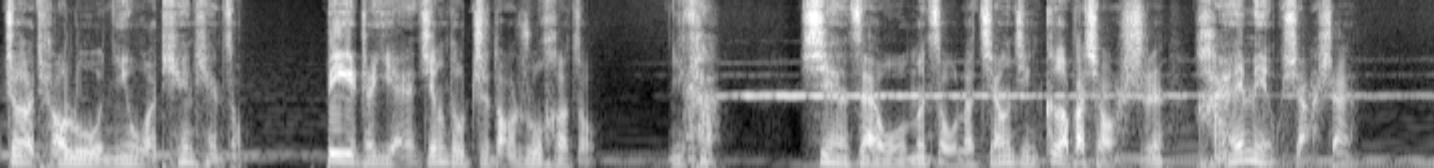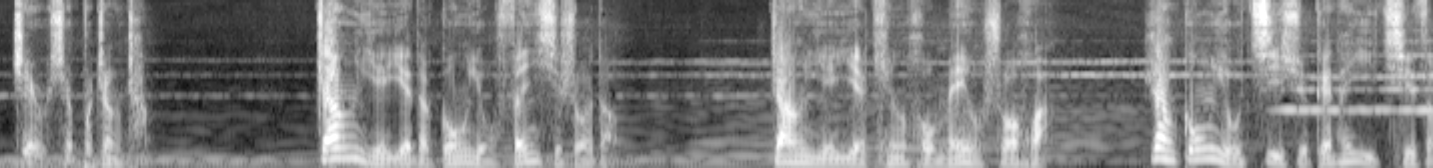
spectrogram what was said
这条路你我天天走，闭着眼睛都知道如何走。你看，现在我们走了将近个把小时，还没有下山，这有些不正常。”张爷爷的工友分析说道：“张爷爷听后没有说话，让工友继续跟他一起走，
